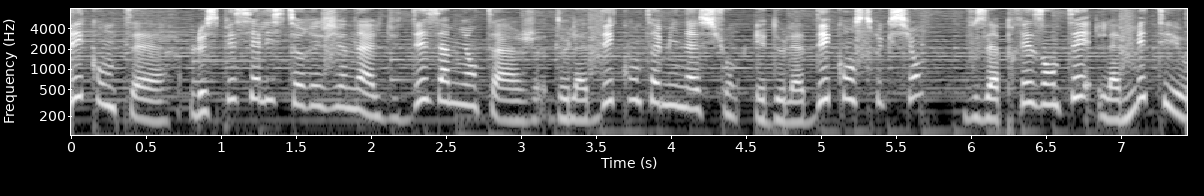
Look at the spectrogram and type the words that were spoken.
Déconterre, le spécialiste régional du désamiantage, de la décontamination et de la déconstruction, vous a présenté la météo.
